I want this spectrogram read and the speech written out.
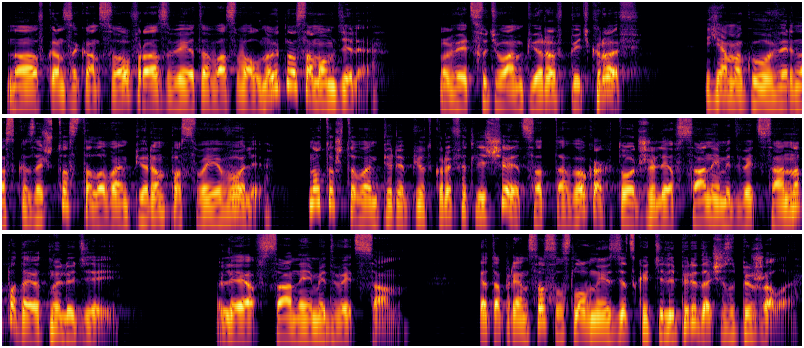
Но в конце концов, разве это вас волнует на самом деле? Ведь суть вампиров – пить кровь. Я могу уверенно сказать, что стала вампиром по своей воле. Но то, что вампиры пьют кровь, отличается от того, как тот же Лев Сан и Медведь Сан нападают на людей. Лев Сан и Медведь Сан. Эта принцесса словно из детской телепередачи сбежала.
